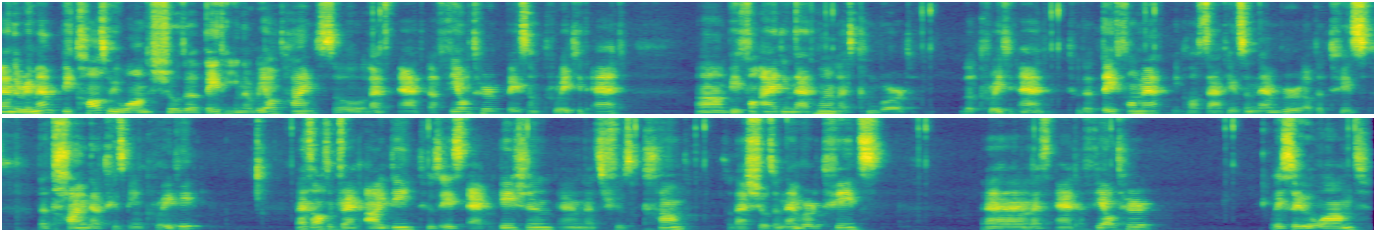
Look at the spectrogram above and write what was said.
And remember, because we want to show the data in the real time, so let's add a filter based on created ad. Uh, before adding that one, let's convert the created ad to the date format because that is the number of the tweets, the time that is being created. Let's also drag ID to this aggregation and let's choose count. So that shows the number of tweets. And let's add a filter. We say we want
